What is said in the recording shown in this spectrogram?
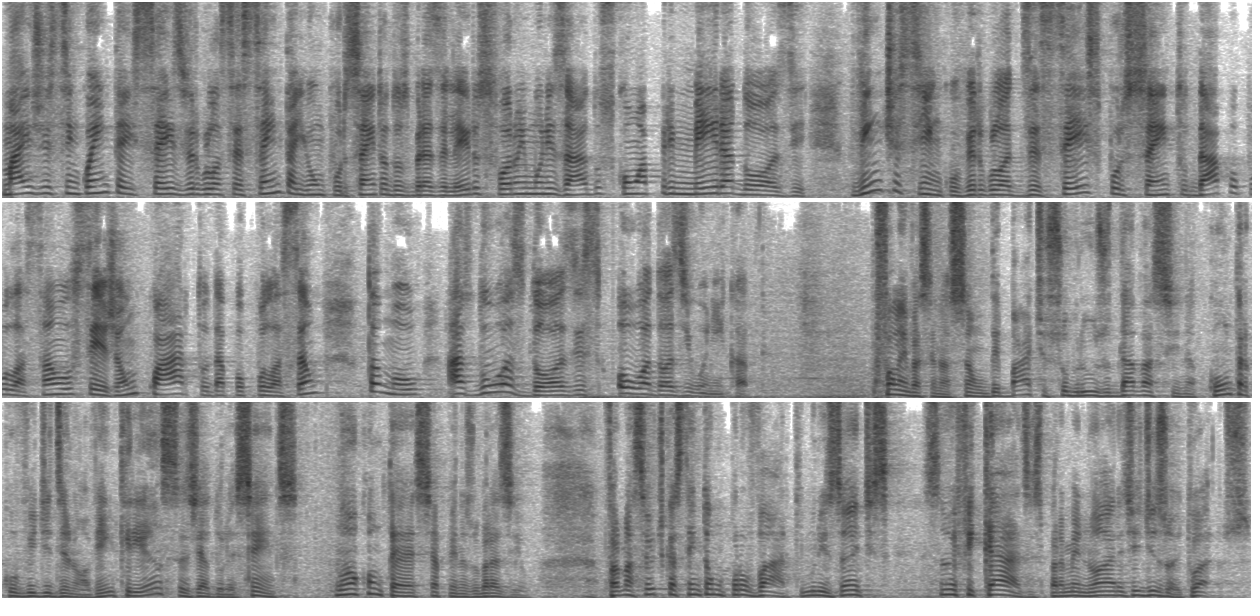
Mais de 56,61% dos brasileiros foram imunizados com a primeira dose. 25,16% da população, ou seja, um quarto da população, tomou as duas doses ou a dose única. Falar em vacinação, o debate sobre o uso da vacina contra a Covid-19 em crianças e adolescentes não acontece apenas no Brasil. Farmacêuticas tentam provar que imunizantes são eficazes para menores de 18 anos.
